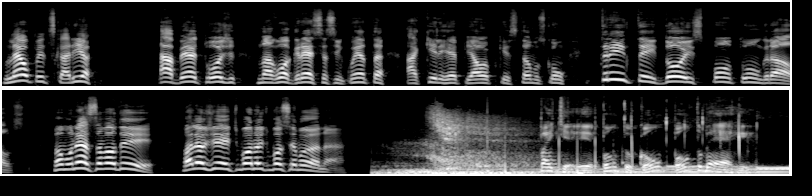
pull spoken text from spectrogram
Léo Petiscaria aberto hoje na Rua Grécia 50, aquele happy hour, porque estamos com 32,1 graus. Vamos nessa, Valdir? Valeu, gente. Boa noite, boa semana. Paiquerê.com.br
